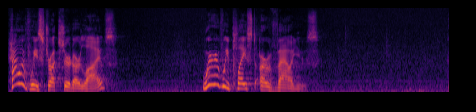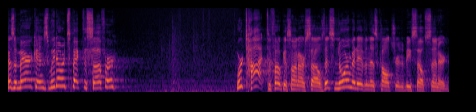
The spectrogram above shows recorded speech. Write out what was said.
How have we structured our lives? Where have we placed our values? As Americans, we don't expect to suffer. We're taught to focus on ourselves. It's normative in this culture to be self centered.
